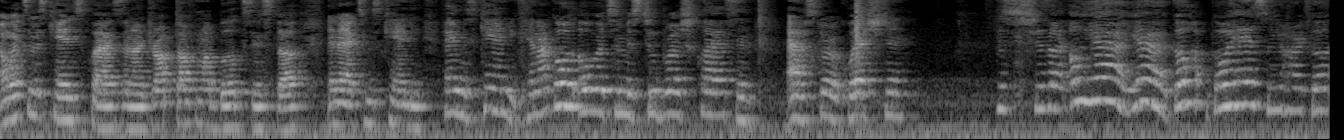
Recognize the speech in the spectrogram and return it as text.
I went to Miss Candy's class and I dropped off my books and stuff and asked Miss Candy, hey, Miss Candy, can I go over to Miss Toothbrush class and ask her a question? She's like, oh yeah, yeah, go go ahead, sweetheart, go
